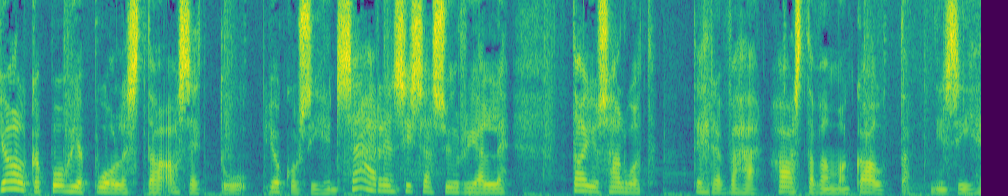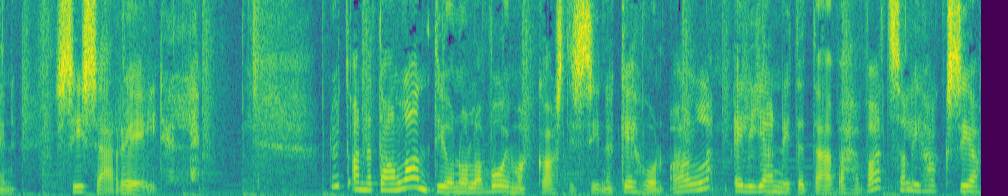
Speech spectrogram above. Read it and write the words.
jalkapohja puolestaan asettuu joko siihen säären sisäsyrjälle tai jos haluat tehdä vähän haastavamman kautta, niin siihen sisäreidelle. Nyt annetaan lantion olla voimakkaasti siinä kehon alla, eli jännitetään vähän vatsalihaksia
